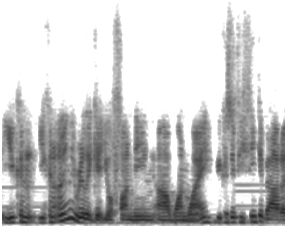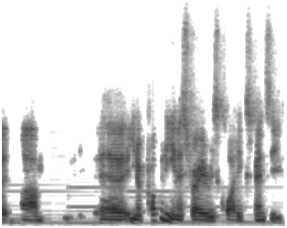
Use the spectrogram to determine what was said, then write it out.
you can you can only really get your funding uh, one way because if you think about it, um, uh, you know, property in Australia is quite expensive.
